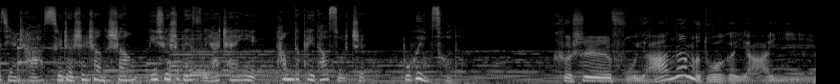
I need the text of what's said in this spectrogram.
复检查，死者身上的伤的确是被府衙差役他们的佩刀所致，不会有错的。可是府衙那么多个衙役，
